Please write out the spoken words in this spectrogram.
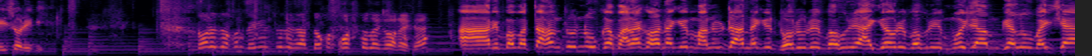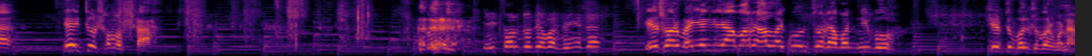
এই চরেরই চরে যখন ভেঙে চলে যান তখন কষ্ট লাগে অনেক হ্যাঁ? আরে বাবা তখন তো নৌকা ভাড়া করা নাগে মানুষ ডা নাগে ধরুরে বাহুরে আইগাওরে বাহুরে মইলাম গেল বাইসা। এই তো সমস্যা। এই চর যদি আবার ভেঙে যায়? এ চর ভাইয়া গেলে আবার আল্লাহ কোন চর আবার নিব? সে তো বলতে পারব না।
